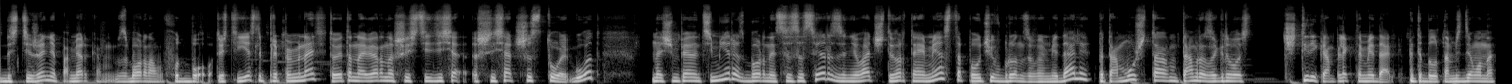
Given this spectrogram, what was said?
достижения по меркам сборного футбола. То есть, если припоминать, то это, наверное, 60, 66 год, на чемпионате мира сборная СССР заняла четвертое место, получив бронзовые медали, потому что там разыгрывалось 4 комплекта медалей. Это было там сделано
